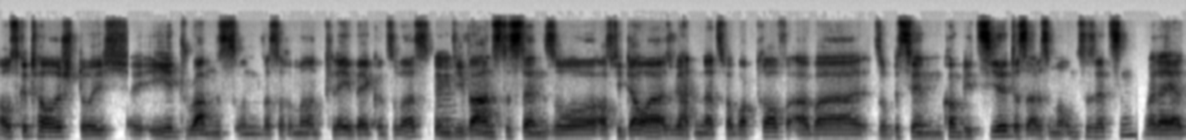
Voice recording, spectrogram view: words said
ausgetauscht durch äh, E-Drums und was auch immer und Playback und sowas. Mhm. Irgendwie war uns das dann so auf die Dauer, also wir hatten da zwar Bock drauf, aber so ein bisschen kompliziert, das alles immer umzusetzen, weil da ja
